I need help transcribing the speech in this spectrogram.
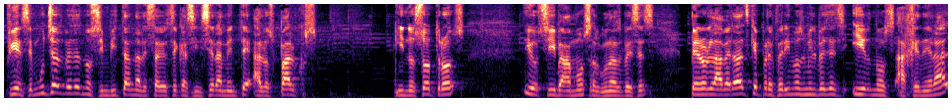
fíjense, muchas veces nos invitan al Estadio Azteca, sinceramente, a los palcos. Y nosotros, digo, sí vamos algunas veces, pero la verdad es que preferimos mil veces irnos a general,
